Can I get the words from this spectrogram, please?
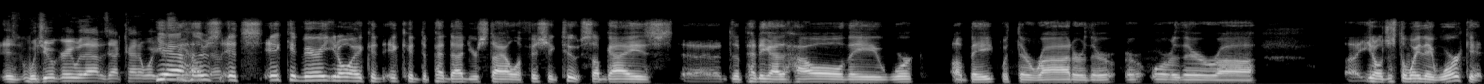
is, would you agree with that? Is that kind of what? yeah, there's there? it's it could vary. You know, it could it could depend on your style of fishing too. Some guys, uh, depending on how they work a bait with their rod or their or, or their uh, uh, you know just the way they work it,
